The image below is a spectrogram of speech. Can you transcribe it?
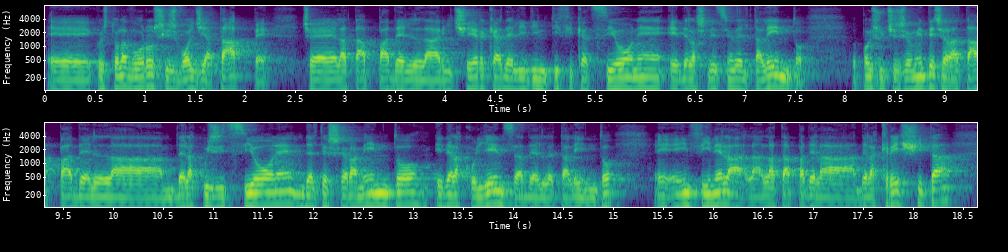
E questo lavoro si svolge a tappe, c'è la tappa della ricerca, dell'identificazione e della selezione del talento poi successivamente c'è la tappa della, dell'acquisizione, del tesseramento e dell'accoglienza del talento e, infine la, la, la tappa della, della crescita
